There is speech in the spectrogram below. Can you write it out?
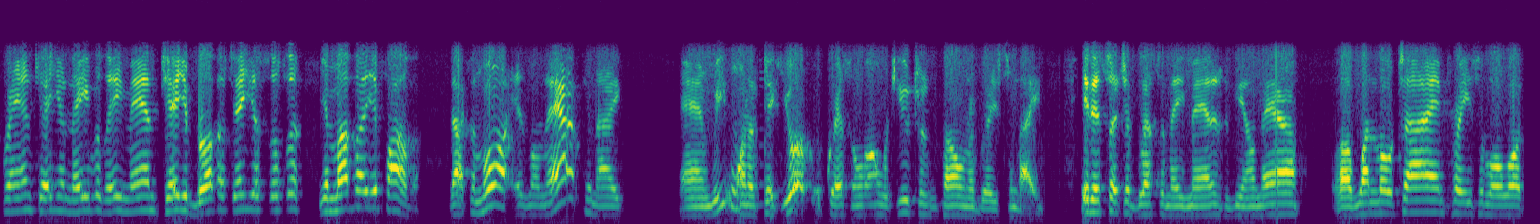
friend, tell your neighbors, amen. Tell your brother, tell your sister, your mother, your father. Dr. Moore is on the air tonight, and we want to take your request along with you to the throne of grace tonight. It is such a blessing, amen, to be on there. Uh, one more time, praise the Lord.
